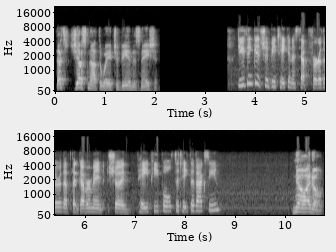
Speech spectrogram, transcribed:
That's just not the way it should be in this nation. Do you think it should be taken a step further that the government should pay people to take the vaccine? No, I don't.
